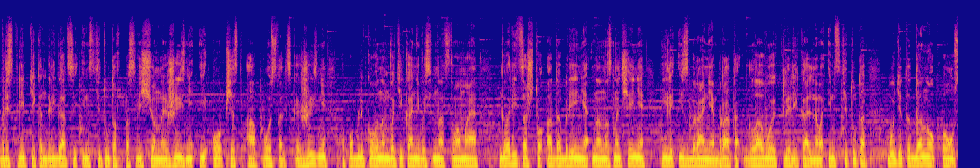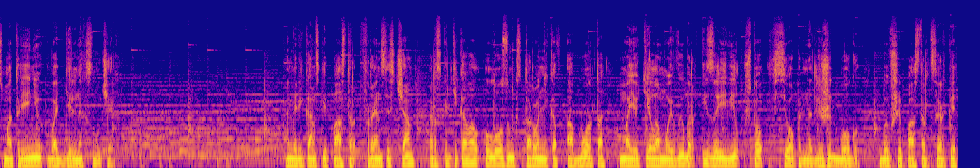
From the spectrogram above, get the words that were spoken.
в рескрипте Конгрегации институтов посвященной жизни и обществ апостольской жизни, опубликованном в Ватикане 18 мая, говорится, что одобрение на назначение или избрание брата главой клерикального института будет дано по усмотрению в отдельных случаях. Американский пастор Фрэнсис Чан раскритиковал лозунг сторонников аборта «Мое тело, мой выбор» и заявил, что все принадлежит Богу. Бывший пастор церкви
